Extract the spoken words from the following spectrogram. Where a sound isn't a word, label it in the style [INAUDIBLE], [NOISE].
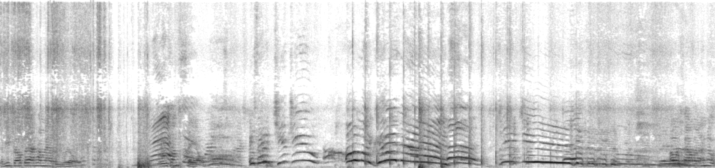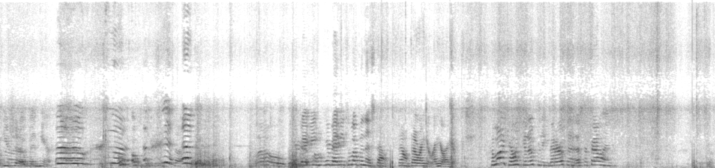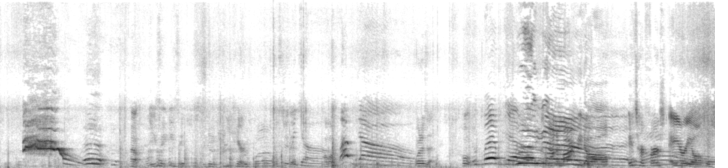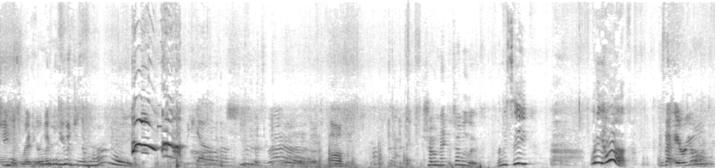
Have you felt that? How mad are you really? It was on sale. Is that a juju? Oh my goodness! Juju! Oh, Fowler, I know what you should open here. Oh, Whoa. Here, baby. Here, baby. Come open this. Fallon. Fallon, Fallon, right here, right here, right here. Come on, Fallon's gonna open it. You better open it. That's for Fallon. [LAUGHS] Oh, easy, easy. Here, let's do this. Hold on. What is it? Pull. It's not a Barbie doll. It's her first Ariel because she has red hair like you and she's a mermaid. Cute as that. Oh. Show Nick, show Lulu. Let me see. What do you have? Is that Ariel? Oh,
